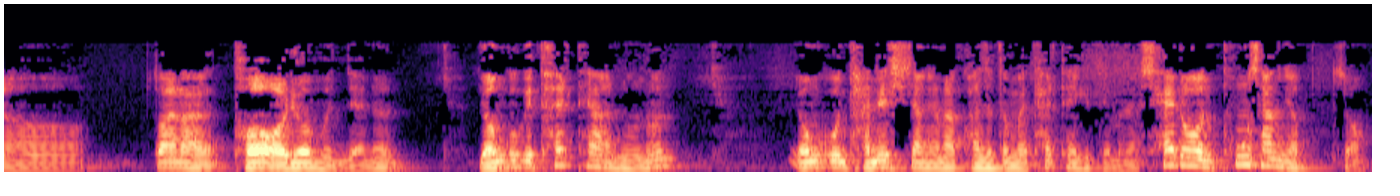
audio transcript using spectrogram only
어, 또 하나 더 어려운 문제는 영국이 탈퇴한 후는 영국은 단일 시장이나 관세 동맹 탈퇴이기 때문에 새로운 통상 협정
